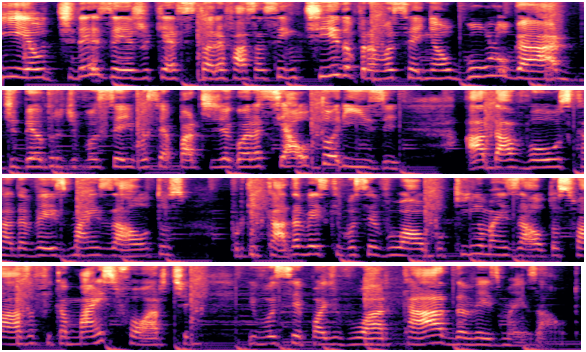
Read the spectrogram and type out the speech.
E eu te desejo que essa história faça sentido para você em algum lugar de dentro de você e você a partir de agora se autorize a dar voos cada vez mais altos porque cada vez que você voar um pouquinho mais alto, a sua asa fica mais forte e você pode voar cada vez mais alto.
